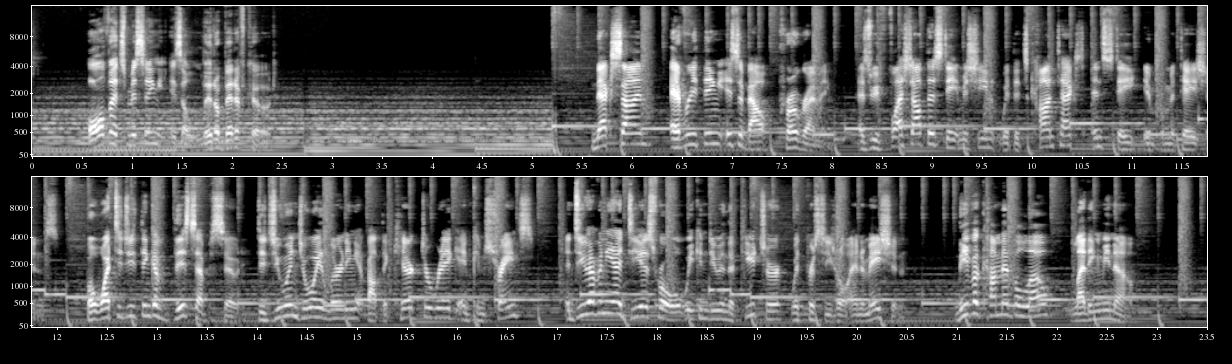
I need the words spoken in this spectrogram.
All that's missing is a little bit of code. Next time, everything is about programming, as we flesh out the state machine with its context and state implementations. But what did you think of this episode? Did you enjoy learning about the character rig and constraints? And do you have any ideas for what we can do in the future with procedural animation? Leave a comment below letting me know.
